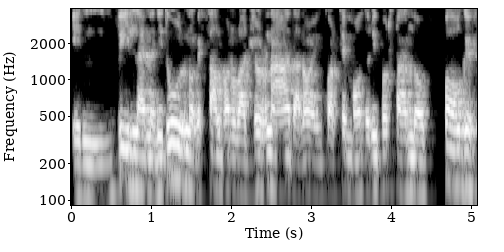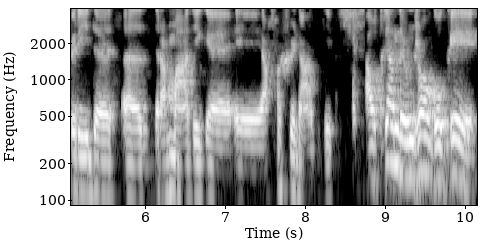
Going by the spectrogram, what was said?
il villain di turno che salvano la giornata, no? in qualche modo riportando poche ferite eh, drammatiche e affascinanti. Outgun è un gioco che eh,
